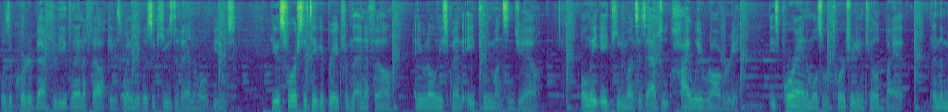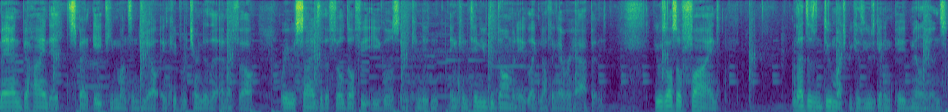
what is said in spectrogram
was a quarterback for the Atlanta Falcons when he was accused of animal abuse. He was forced to take a break from the NFL, and he would only spend 18 months in jail. Only 18 months is absolute highway robbery. These poor animals were tortured and killed by it, and the man behind it spent 18 months in jail and could return to the NFL, where he was signed to the Philadelphia Eagles and, con- and continued to dominate like nothing ever happened. He was also fined. That doesn't do much because he was getting paid millions.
